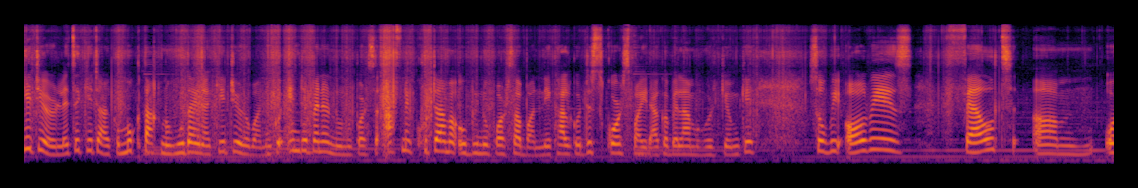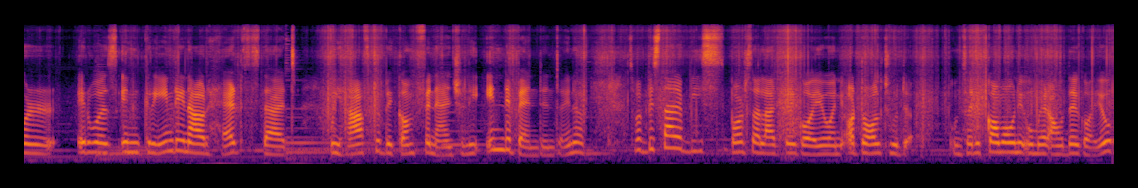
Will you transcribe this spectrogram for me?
केटीहरूले चाहिँ केटाहरूको मुख ताक्नु हुँदैन केटीहरू भनेको इन्डिपेन्डेन्ट हुनुपर्छ आफ्नै खुट्टामा उभिनुपर्छ भन्ने खालको डिस्कोर्स भइरहेको बेलामा हुर्क्यौँ कि? So we always felt or it was ingrained in our heads that we have to become financially independent होइन? जब बिस्तारै बिस वर्ष लाग्दै गयो अनि अडल्टहुड हुन्छ नि कमाउने उमेर आउँदै गयो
